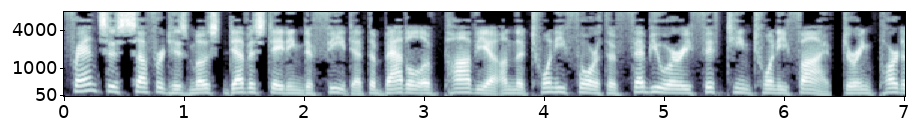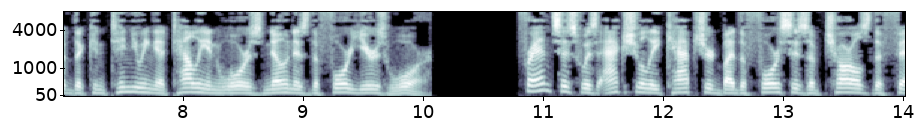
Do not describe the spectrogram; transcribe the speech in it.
Francis suffered his most devastating defeat at the Battle of Pavia on 24 February 1525, during part of the continuing Italian wars known as the Four Years' War. Francis was actually captured by the forces of Charles V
